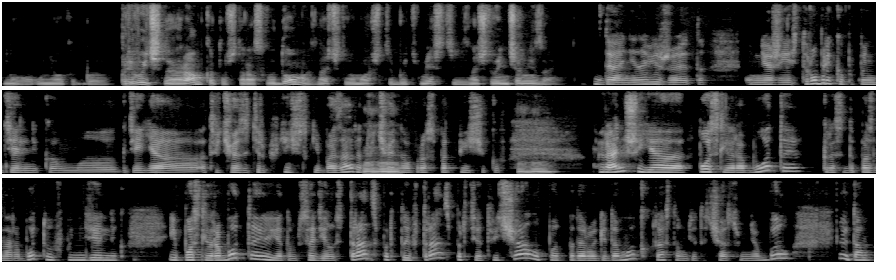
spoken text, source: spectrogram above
ну, у него как бы привычная рамка, то, что раз вы дома, значит, вы можете быть вместе, и значит, вы ничем не заняты. Да, ненавижу это. У меня же есть рубрика по понедельникам, э, где я отвечаю за терапевтический базар, отвечаю Мгм. на вопросы подписчиков. Мгм. Раньше я после работы, как раз допоздна работаю в понедельник, и после работы я там садилась в транспорт, и в транспорте отвечала по, по дороге домой, как раз там где-то час у меня был, ну и там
